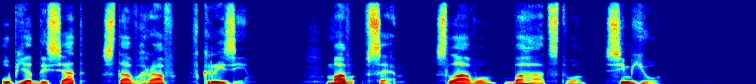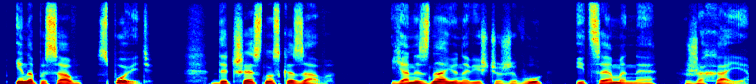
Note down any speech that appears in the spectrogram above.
у 50 став граф в кризі. Мав все – славу, багатство, сім'ю. І написав сповідь, де чесно сказав «Я не знаю, навіщо живу, і це мене жахає».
